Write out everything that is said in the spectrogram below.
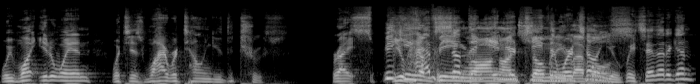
We want you to win, which is why we're telling you the truth. Right? Speaking you of have being something wrong in your on teeth so many and we're telling you. levels. Wait, say that again?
